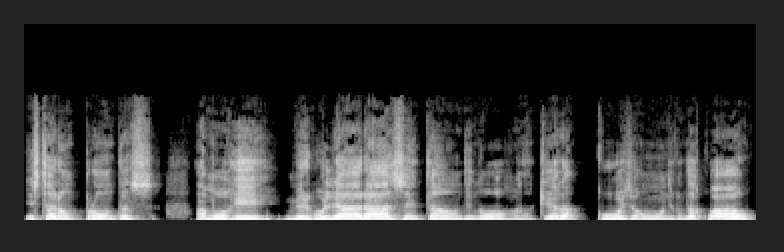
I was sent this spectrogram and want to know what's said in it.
estarão prontas a morrer, mergulharás então de novo naquela coisa única da qual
